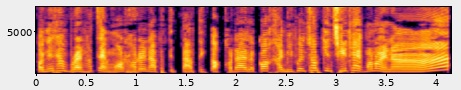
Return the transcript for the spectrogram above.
ตอนนี้ทำแบรนด์เขาแจกมอสทอดด้วยนะไปติดตามติ๊กต็อกเขาได้แล้วก็ใครมีเพื่อนชอบกินชีสแท็กมาหน่อยนะ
